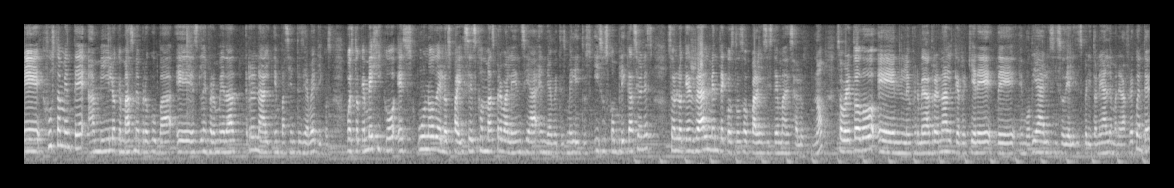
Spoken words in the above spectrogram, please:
Eh, justamente a mí lo que más me preocupa es la enfermedad renal en pacientes diabéticos, puesto que México es uno de los países con más prevalencia en diabetes mellitus y sus complicaciones son lo que es realmente costoso para el sistema de salud, ¿no? Sobre todo en la enfermedad renal que requiere de hemodiálisis o diálisis peritoneal de manera frecuente,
